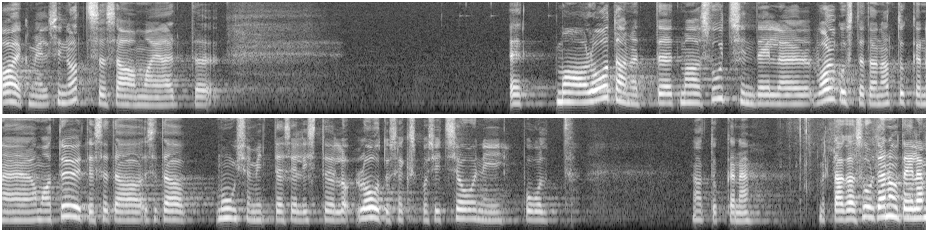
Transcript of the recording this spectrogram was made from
aeg meil siin otsa saama ja et et ma loodan, et, et ma suutsin teile valgustada natukene oma tööd ja seda, seda muuseumite sellist loodusekspositsiooni poolt natukene. et aga suur tänu teile!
